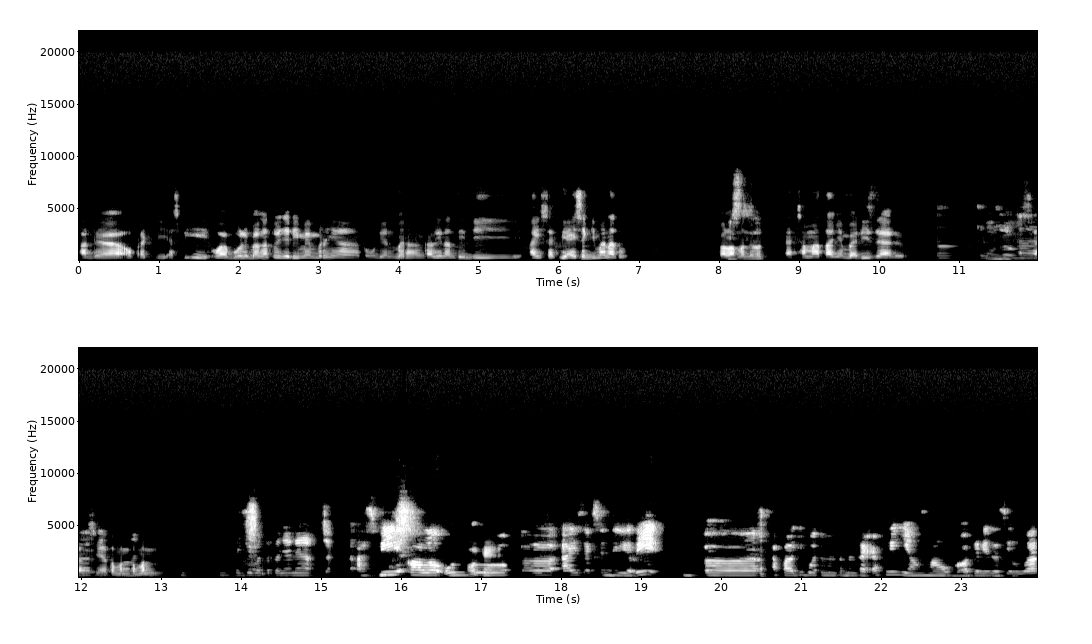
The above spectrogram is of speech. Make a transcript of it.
Ada oprek di SPI, wah boleh banget tuh jadi membernya. Kemudian barangkali nanti di ISEC, di ISEC gimana tuh? Kalau menurut kacamatanya Mbak Diza tuh okay. uh, teman-teman. Thank you buat pertanyaannya Asbi. Kalau untuk okay. uh, eh, Isaac sendiri, uh, apalagi buat teman-teman TF nih yang mau ke organisasi luar,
